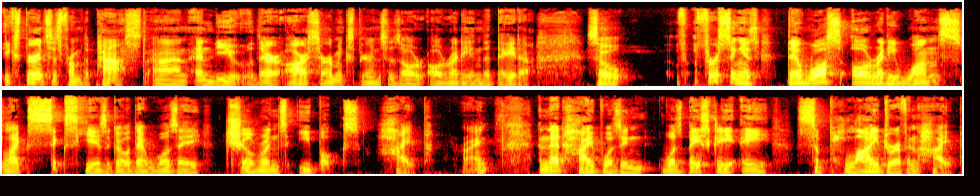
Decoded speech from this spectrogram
experiences from the past, and and you there are some experiences al- already in the data. So f- first thing is there was already once, like six years ago, there was a children's ebooks hype right? And that hype was in was basically a supply driven hype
